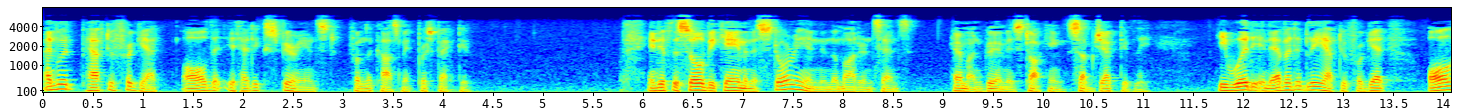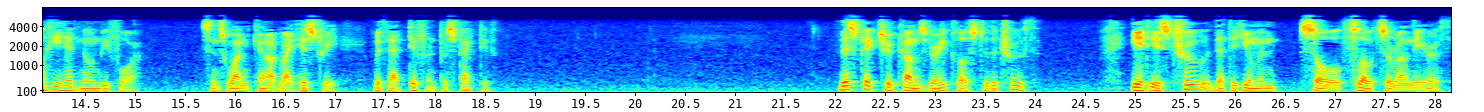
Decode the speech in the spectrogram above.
and would have to forget all that it had experienced from the cosmic perspective. And if the soul became an historian in the modern sense, Hermann Grimm is talking subjectively, he would inevitably have to forget all he had known before, since one cannot write history with that different perspective. This picture comes very close to the truth. It is true that the human soul floats around the earth,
